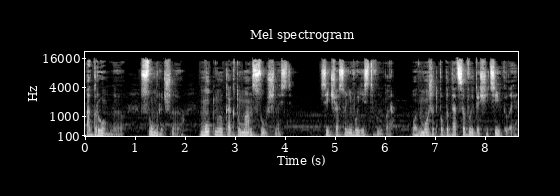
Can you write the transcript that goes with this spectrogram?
Огромную, сумрачную, мутную как туман сущность. Сейчас у него есть выбор. Он может попытаться вытащить иглы,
